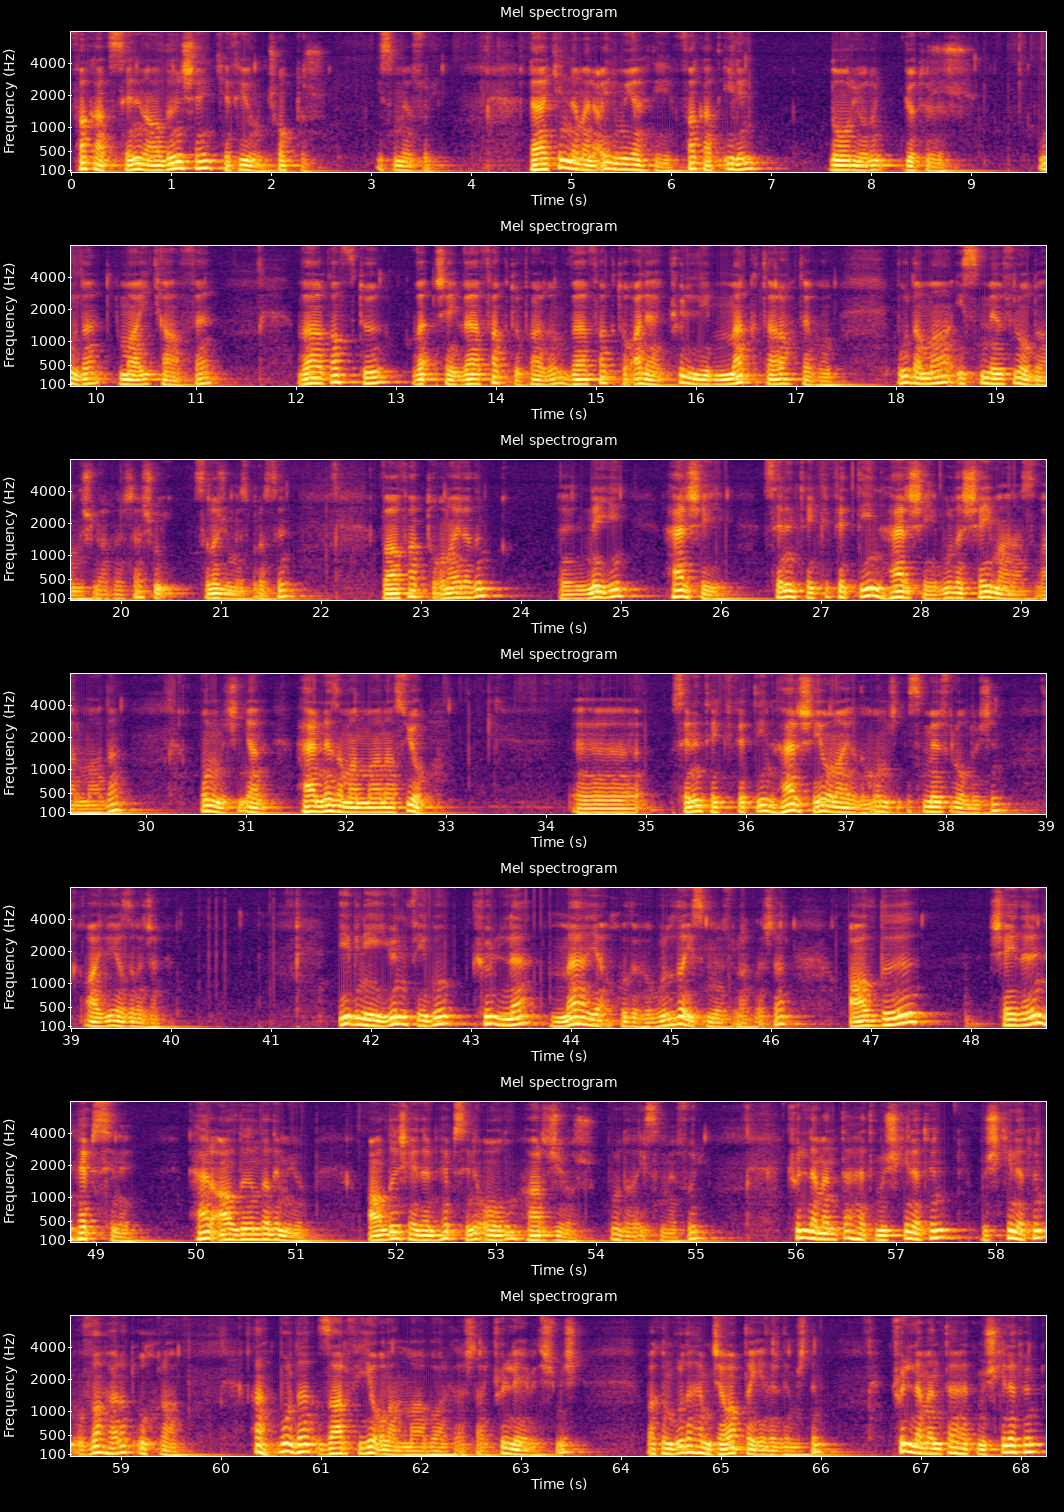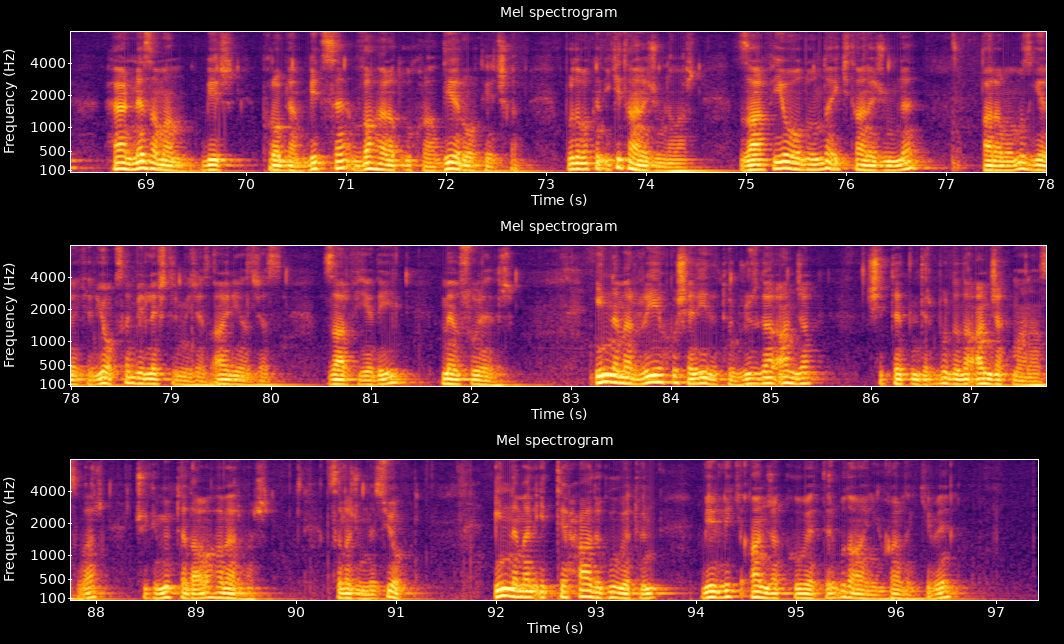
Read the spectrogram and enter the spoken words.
Fakat senin aldığın şey kefirun. Çoktur. İsim mevsul. Lakinnemel ilmu yehdi. Fakat ilim doğru yolu götürür. Burada mai kafe ve gaftu ve şey ve faktu pardon ve faktu ala kulli maktarahtehu. Burada ma isim mevsul olduğu anlaşılıyor arkadaşlar. Şu sıra cümlesi burası. Ve faktu onayladım. E, neyi? Her şeyi. Senin teklif ettiğin her şeyi. Burada şey manası var ma'da. Onun için yani her ne zaman manası yok. Ee, senin teklif ettiğin her şeyi onayladım. Onun için isim mevsul olduğu için ayrı yazılacak. İbni yunfigu külle ma ya'huduhu. Burada da isim mevsul arkadaşlar. Aldığı şeylerin hepsini her aldığında demiyor. Aldığı şeylerin hepsini oğlum harcıyor. Burada da isim mevsul. Küllemen tehet müşkiletün müşkiletün zaharat uhra. Ha, burada zarfiye olan ma bu arkadaşlar. Külleye bitişmiş. Bakın burada hem cevap da gelir demiştim. Küllemen tehet müşkiletün her ne zaman bir problem bitse zaharat uhra diğer ortaya çıkar. Burada bakın iki tane cümle var. Zarfiye olduğunda iki tane cümle aramamız gerekir. Yoksa birleştirmeyeceğiz. Ayrı yazacağız. Zarfiye değil mevsuledir. İnnemer rihu şedidetün. Rüzgar ancak şiddetlidir. Burada da ancak manası var. Çünkü müpteda haber var. Sıra cümlesi yok. İnnemel ittihadu kuvvetün. Birlik ancak kuvvettir. Bu da aynı yukarıdaki gibi.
